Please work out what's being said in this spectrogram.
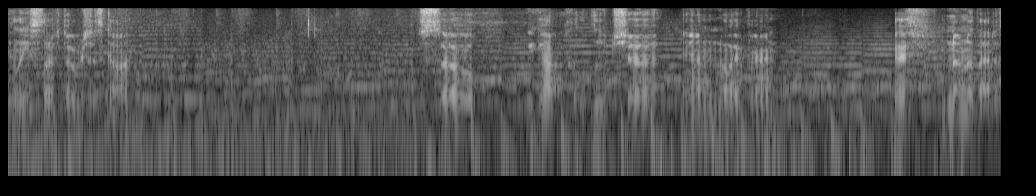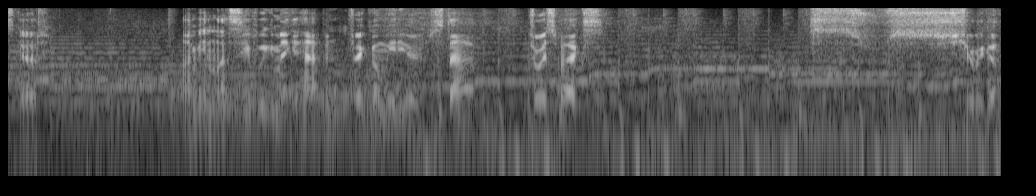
at least leftovers is gone. So we got Hawlucha and Noivern. If none of that is good. I mean, let's see if we can make it happen. Draco Meteor, Stab, Choice Specs. Here we go.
